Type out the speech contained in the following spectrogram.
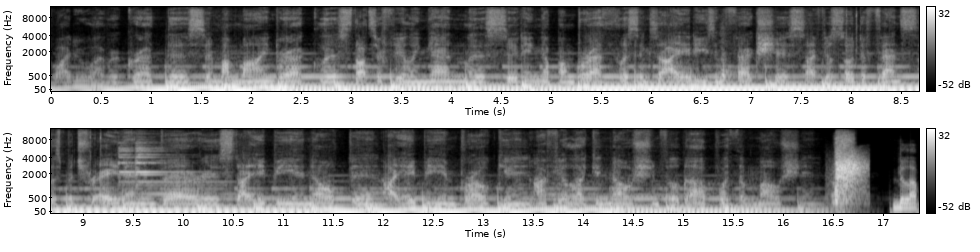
Why do I regret this? In my mind reckless. Thoughts are feeling endless. Sitting up I'm breathless. Anxiety's infectious. I feel so defenseless Betrayed and embarrassed. I hate being open. I hate being broken. I feel like an ocean Filled up with emotion. 8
